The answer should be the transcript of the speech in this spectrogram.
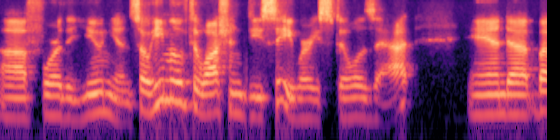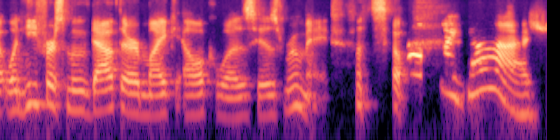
uh, for the union. So he moved to Washington D.C., where he still is at. And uh, but when he first moved out there, Mike Elk was his roommate. so Oh my gosh.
